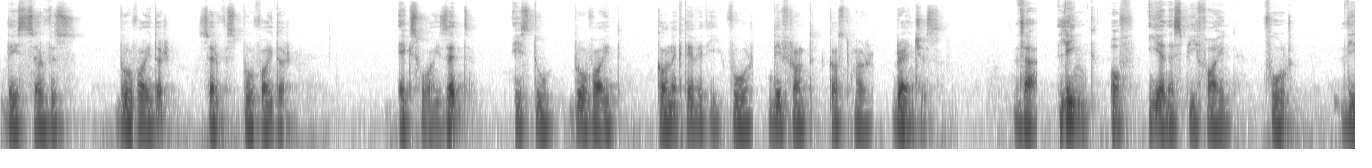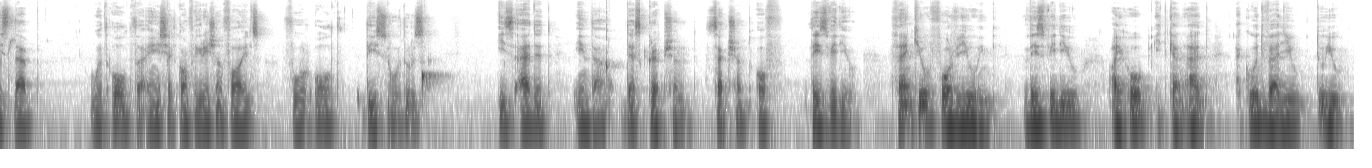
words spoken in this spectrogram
this service provider, service provider XYZ, is to provide connectivity for different customer branches. The link of ENSP file for this lab with all the initial configuration files for all these routers is added in the description section of this video. Thank you for viewing this video. I hope it can add a good value to you.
